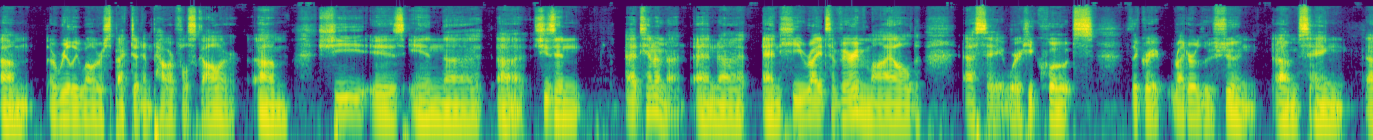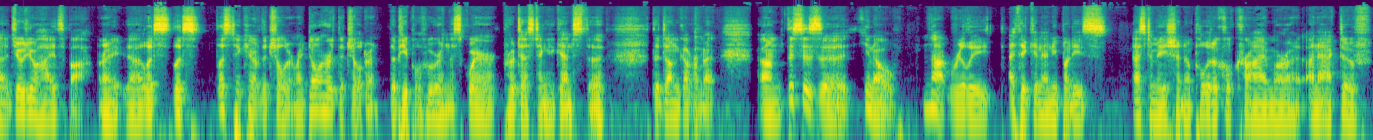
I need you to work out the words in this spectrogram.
um, a really well respected and powerful scholar. Um, she is in uh, uh, she's in at Tiananmen, and uh, and he writes a very mild essay where he quotes the great writer Lu Xun um, saying uh, "Jiu Haizba," right? Uh, let's let's let's take care of the children, right? Don't hurt the children, the people who are in the square protesting against the the Deng government. Um, this is a you know not really, I think, in anybody's estimation a political crime or a, an act of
